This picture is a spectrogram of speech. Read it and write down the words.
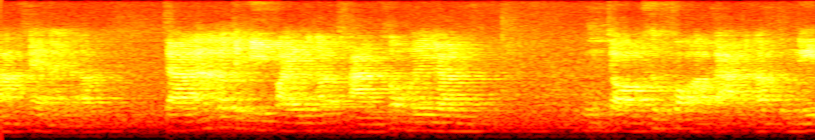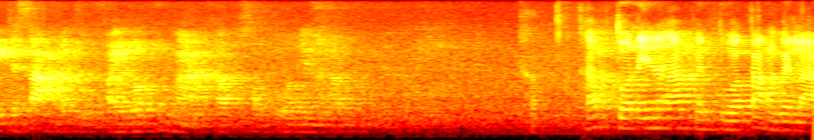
นานแค่ไหนนะครับ จากนั้นก็จะมีไฟนะครับทางเข้ามายังวงจรเครื่องฟอกอากาศนะครับ ตรงนี้จะสร้างประจุไฟลดขึ้นมาครับสองตัวนี้นะครับครับ ครับตัวนี้นะครับเป็นตัวตั้งเวลา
